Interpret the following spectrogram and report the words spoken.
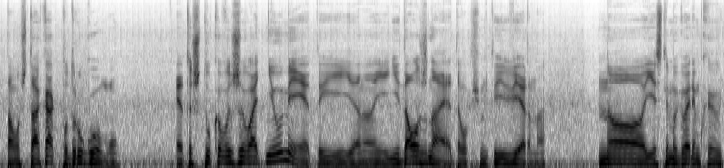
Потому что, а как по-другому? Эта штука выживать не умеет, и она и не должна, это, в общем-то, и верно. Но если мы говорим как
